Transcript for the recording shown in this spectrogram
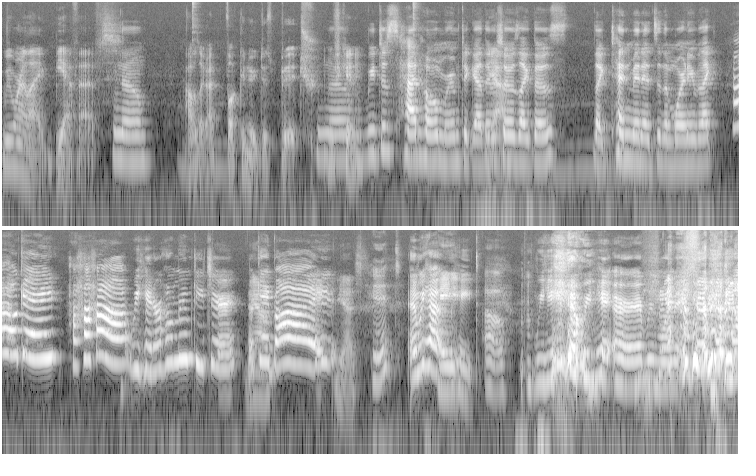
we weren't like BFFs. No, I was like, I fucking hate this bitch. I'm no. just kidding. We just had homeroom together, Yeah. so it was like those like ten minutes in the morning. We're like, oh, okay, ha ha ha. We hate our homeroom teacher. Okay, Yeah. bye. Yes. Hit? And we have Hate. hate. Oh. We we hit her every morning. you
